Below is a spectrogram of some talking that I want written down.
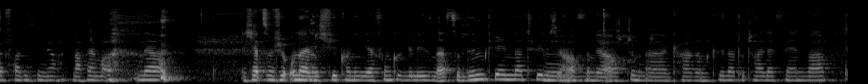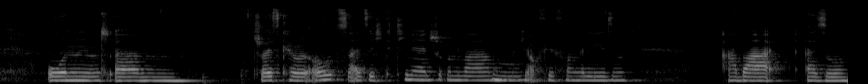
da frage ich sie nach, nachher mal. Ja. Ich habe zum Beispiel unheimlich viel Cornelia Funke gelesen, Astrid Lindgren natürlich ja, auch, von der auch äh, Karin Köhler total der Fan war. Und ähm, Joyce Carol Oates, als ich Teenagerin war, mhm. habe ich auch viel von gelesen. Aber also,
